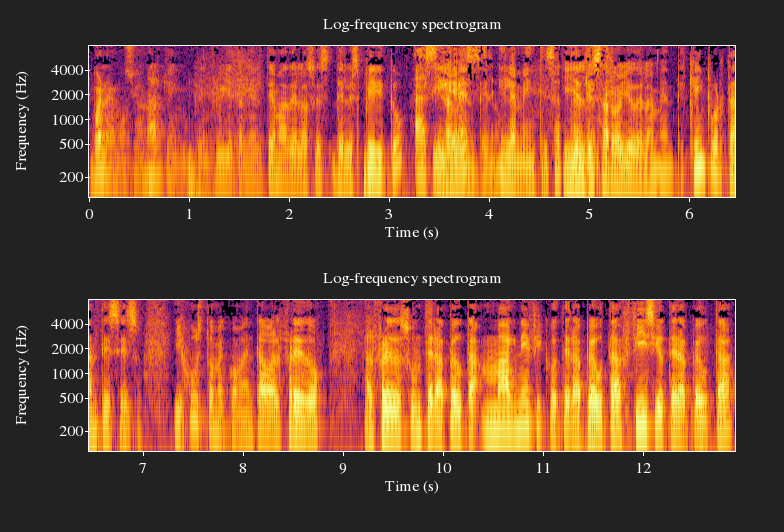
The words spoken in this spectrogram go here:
bueno emocional que, incluye también el tema de del espíritu y la mente y la mente y el desarrollo de la mente. Qué importante es eso. Y justo me comentaba Alfredo Alfredo es un terapeuta magnífico terapeuta fisioterapeuta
